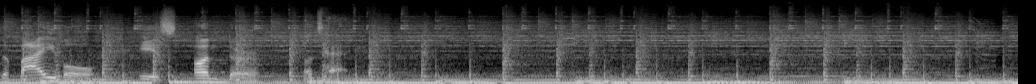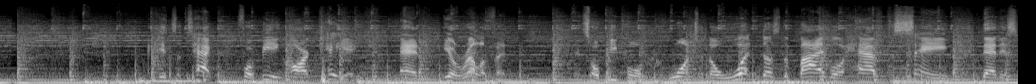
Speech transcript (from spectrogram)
The Bible is under attack. It's attacked for being archaic and irrelevant. And so people want to know what does the Bible have to say that is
